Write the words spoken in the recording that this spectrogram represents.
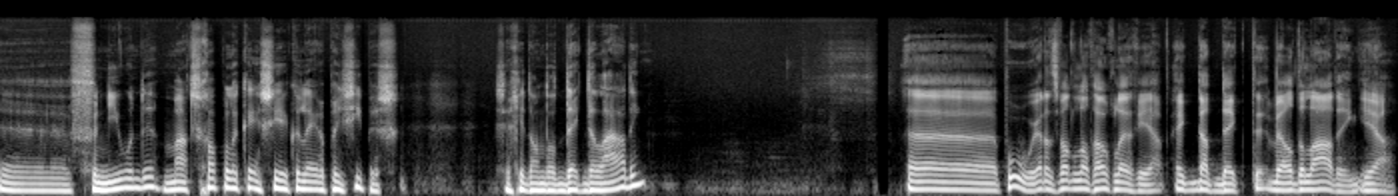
uh, vernieuwende, maatschappelijke en circulaire principes. Zeg je dan dat dekt de lading? Uh, poeh, ja, dat is wel de lat hoog leggen. Ja. Ik, dat dekt wel de lading. Ja.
